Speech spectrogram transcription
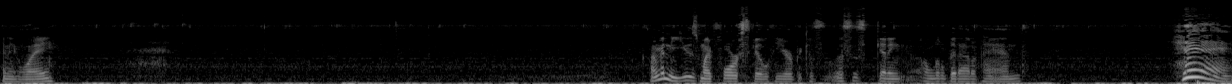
Anyway. I'm gonna use my 4 skill here because this is getting a little bit out of hand. Heh!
